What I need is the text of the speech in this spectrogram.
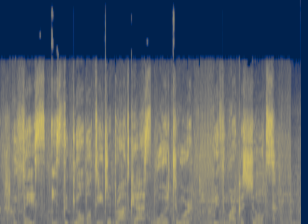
This is the Global DJ Broadcast World Tour with Markus Schulz.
